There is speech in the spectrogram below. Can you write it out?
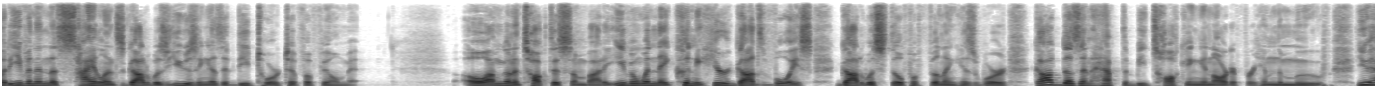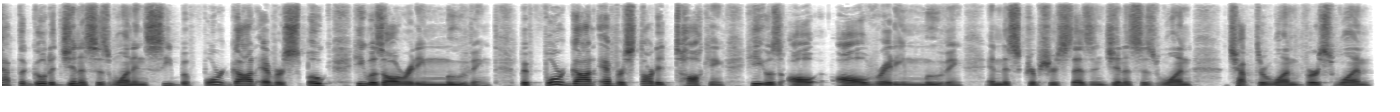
But even in the silence, God was using as a detour to fulfillment oh, I'm going to talk to somebody. Even when they couldn't hear God's voice, God was still fulfilling his word. God doesn't have to be talking in order for him to move. You have to go to Genesis 1 and see before God ever spoke, he was already moving. Before God ever started talking, he was all already moving. And the scripture says in Genesis 1, chapter 1, verse 1,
